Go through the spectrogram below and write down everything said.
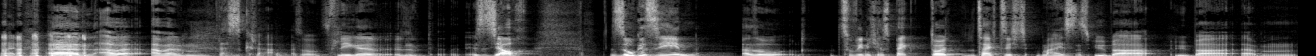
Nein. ähm, aber aber ähm, das ist klar. Also Pflege, äh, es ist ja auch so gesehen, also zu wenig Respekt zeigt sich meistens über über ähm,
